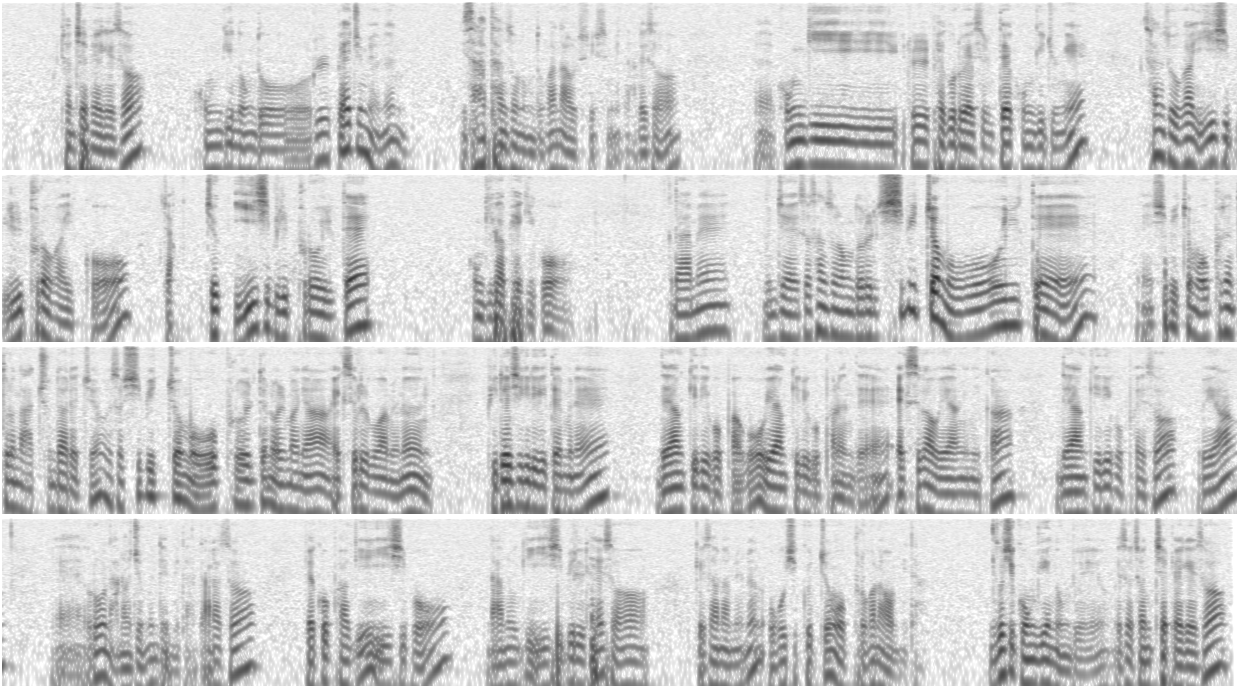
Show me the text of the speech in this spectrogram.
전체 100에서 공기 농도를 빼주면은 이산화탄소 농도가 나올 수 있습니다. 그래서 에, 공기를 100으로 했을 때 공기 중에 산소가 21%가 있고 즉 21%일 때 공기가 100이고 그 다음에 문제에서 산소 농도를 12.5일 때 12.5%로 낮춘다 그랬죠. 그래서 12.55%일 때는 얼마냐? x를 구하면은 비례식이기 때문에 내항끼리 곱하고 외항끼리 곱하는데 x가 외항이니까 내항끼리 곱해서 외항으로 나눠주면 됩니다. 따라서 100 곱하기 25 나누기 21 해서 계산하면은 59.5%가 나옵니다. 이것이 공기의 농도예요. 그래서 전체 100에서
